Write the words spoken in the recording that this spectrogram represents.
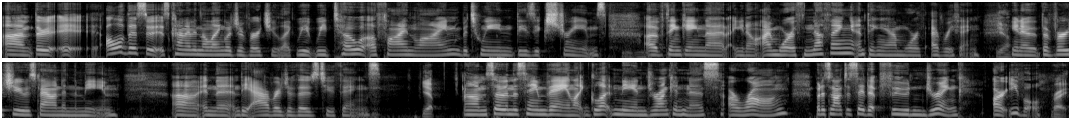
Um, there, it, all of this is kind of in the language of virtue. Like we, we toe a fine line between these extremes Mm-hmm. of thinking that, you know, I'm worth nothing and thinking I'm worth everything. Yeah. You know, the virtue is found in the mean, uh, in the, in the average of those two things. Yep. Um, so, in the same vein, like gluttony and drunkenness are wrong, but it's not to say that food and drink are evil. Right.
